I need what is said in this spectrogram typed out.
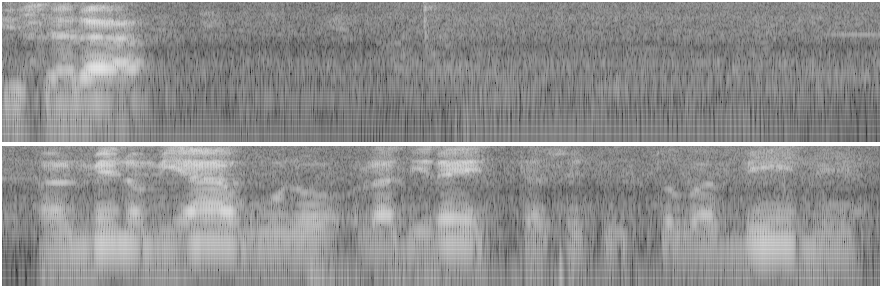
ci sarà almeno mi auguro la diretta se tutto va bene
